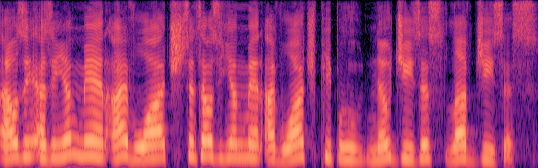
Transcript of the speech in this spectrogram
I was a, as a young man, I've watched, since I was a young man, I've watched people who know Jesus, love Jesus.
